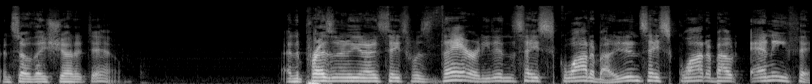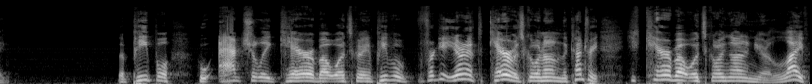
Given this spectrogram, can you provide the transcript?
And so they shut it down. And the President of the United States was there and he didn't say squat about it. He didn't say squat about anything. The people who actually care about what's going on, people forget, you don't have to care what's going on in the country. You care about what's going on in your life.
